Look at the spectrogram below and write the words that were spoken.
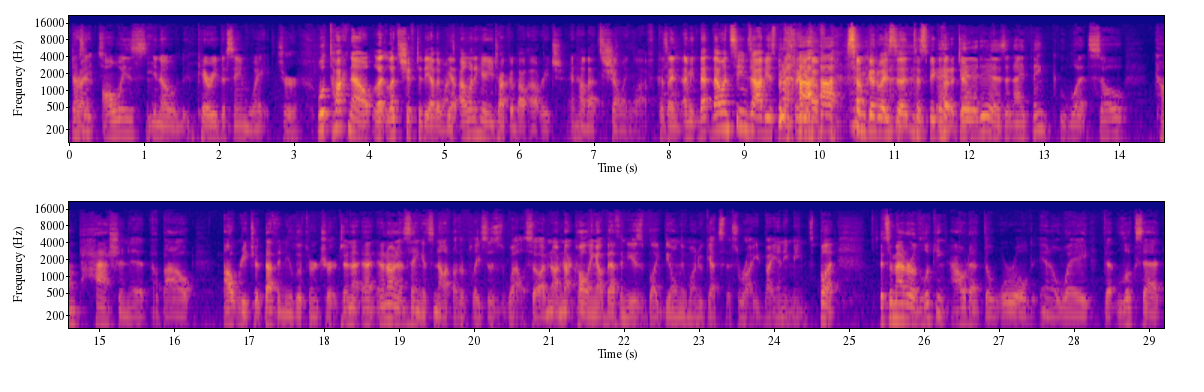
doesn't right. always, you know, carry the same weight. Sure. We'll talk now. Let, us shift to the other ones. Yep. I want to hear you talk about outreach and how that's showing love. Because I, I mean, that, that one seems obvious, but I'm sure you have some good ways to, to speak about it too. It is, and I think what's so compassionate about outreach at Bethany Lutheran Church, and I, and I'm not saying it's not other places as well. So I'm, I'm not calling out Bethany as like the only one who gets this right by any means, but it's a matter of looking out at the world in a way that looks at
